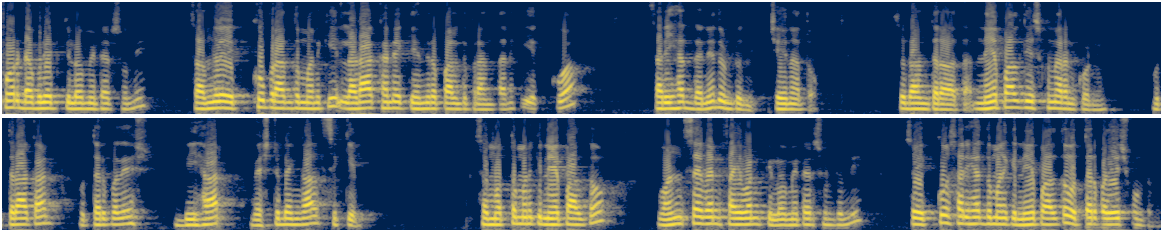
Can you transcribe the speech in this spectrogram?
four double eight kilometres ఉంది. సో అందులో ఎక్కువ ప్రాంతం మనకి లడాక్ అనే కేంద్రపాలిత ప్రాంతానికి ఎక్కువ సరిహద్దు అనేది ఉంటుంది చైనాతో. సో దాని తర్వాత నేపాల్ తీసుకున్నారనుకోండి. ఉత్తరాఖండ్ ఉత్తరప్రదేశ్ బీహార్ వెస్ట్ బెంగాల్ సిక్కిం. సో మొత్తం మనకి నేపాల్తో one seven five one kilometres ఉంటుంది. సో ఎక్కువ సరిహద్దు మనకి నేపాల్తో ఉత్తరప్రదేశ్కి ఉంటుంది.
